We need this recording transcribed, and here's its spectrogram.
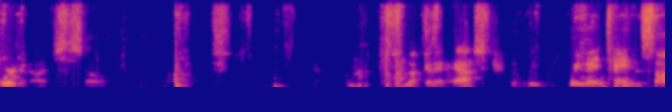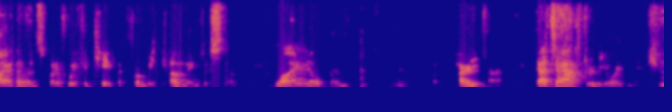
organized, so. I'm not gonna ask that we, we maintain the silence, but if we could keep it from becoming just a wide open party time. That's after the ordination.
